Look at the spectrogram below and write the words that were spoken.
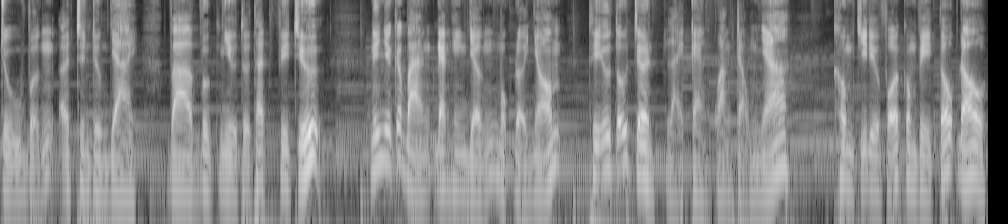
trụ vững ở trên đường dài và vượt nhiều thử thách phía trước. Nếu như các bạn đang hiện dẫn một đội nhóm thì yếu tố trên lại càng quan trọng nhé. Không chỉ điều phối công việc tốt đâu,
